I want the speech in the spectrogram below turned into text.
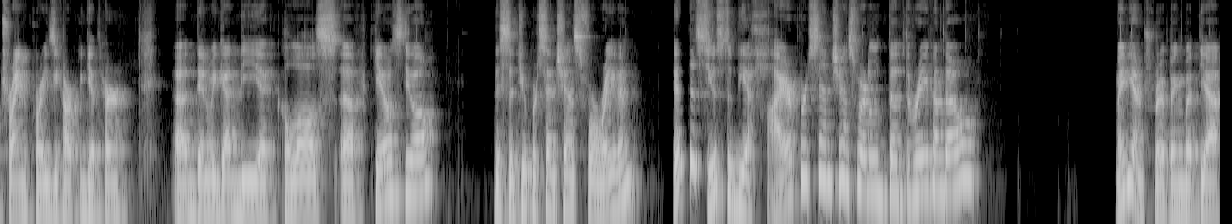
trying crazy hard to get her. Uh, then we got the uh, Claws of Chaos duo. This is a 2% chance for Raven. Didn't this used to be a higher percent chance for the, the Raven, though? Maybe I'm tripping, but yeah,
